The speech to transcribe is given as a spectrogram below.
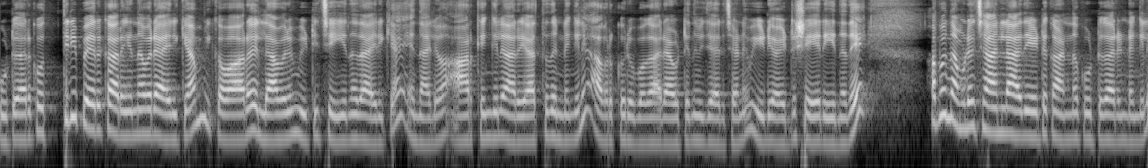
കൂട്ടുകാർക്ക് ഒത്തിരി പേർക്ക് അറിയുന്നവരായിരിക്കാം മിക്കവാറും എല്ലാവരും വീട്ടിൽ ചെയ്യുന്നതായിരിക്കാം. എന്നാലും ആർക്കെങ്കിലും അറിയാത്തതുണ്ടെങ്കിൽ അവർക്കൊരു ഉപകാരമാവട്ടെ എന്ന് വിചാരിച്ചാണ് വീഡിയോ ആയിട്ട് ഷെയർ ചെയ്യുന്നത്. അപ്പോൾ നമ്മുടെ ചാനൽ ആദ്യമായിട്ട് കാണുന്ന കൂട്ടുകാരുണ്ടെങ്കിൽ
